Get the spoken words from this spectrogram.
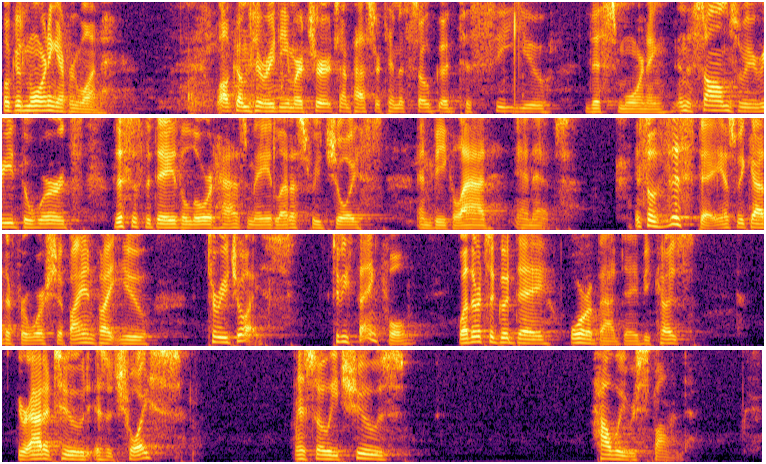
Well, good morning, everyone. Welcome to Redeemer Church. I'm Pastor Tim. It's so good to see you this morning. In the Psalms, we read the words, This is the day the Lord has made. Let us rejoice and be glad in it. And so, this day, as we gather for worship, I invite you to rejoice, to be thankful, whether it's a good day or a bad day, because your attitude is a choice. And so, we choose how we respond.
